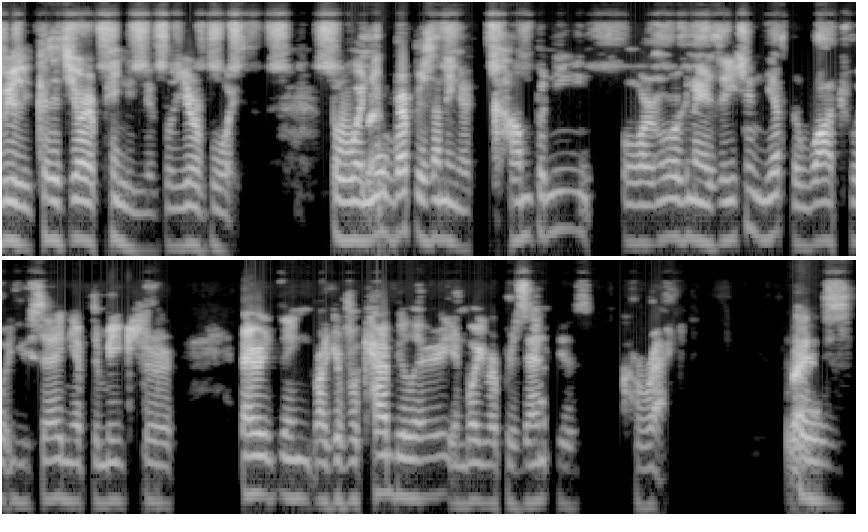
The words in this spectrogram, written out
really because it's your opinion, it's your voice. But when Right. you're representing a company or an organization, you have to watch what you say, and you have to make sure everything, like your vocabulary and what you represent, is correct. Right. Because,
